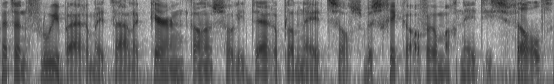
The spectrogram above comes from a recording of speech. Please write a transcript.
Met een vloeibare metalen kern kan een solitaire planeet zelfs beschikken over een magnetisch veld,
